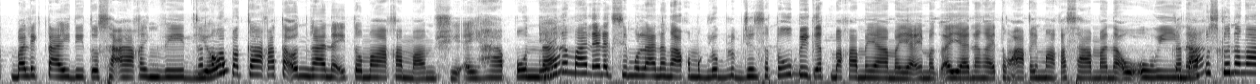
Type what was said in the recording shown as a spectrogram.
at balik tayo dito sa aking video. Sa mga pagkakataon nga na ito mga kamamshi ay hapon na. Kaya naman ay nagsimula na nga ako maglublob dyan sa tubig at baka maya maya ay mag-aya na nga itong aking mga kasama na uuwi na. Katapos ko na nga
